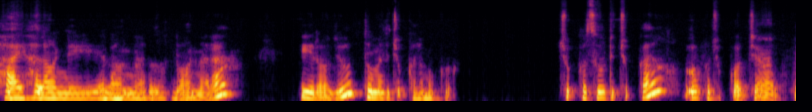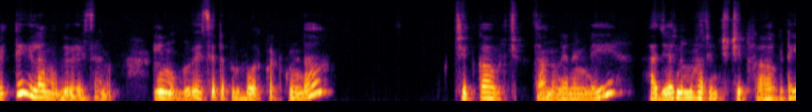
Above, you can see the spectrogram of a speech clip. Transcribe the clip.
హాయ్ హలో అండి. ఎలా ఉన్నారు? బాగున్నారా? ఈరోజు తొమ్మిది చుక్కల ముగ్గు. చుక్క సూటి చుక్క ఒక చుక్క వచ్చే వరకు పెట్టి ఇలా ముగ్గు వేశాను. ఈ ముగ్గు వేసేటప్పుడు బోర్ కట్టకుండా చిట్కా ఒకటి చెప్తాను వినండి. అజీర్ణం హరించు చిట్కా ఒకటి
